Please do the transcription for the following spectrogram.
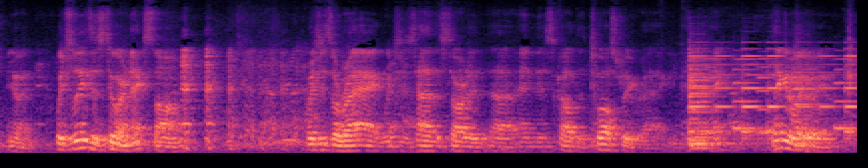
anyway, which leads us to our next song, which is a rag, which is how this started, uh, and it's called the 12th Street Rag. Take it away,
